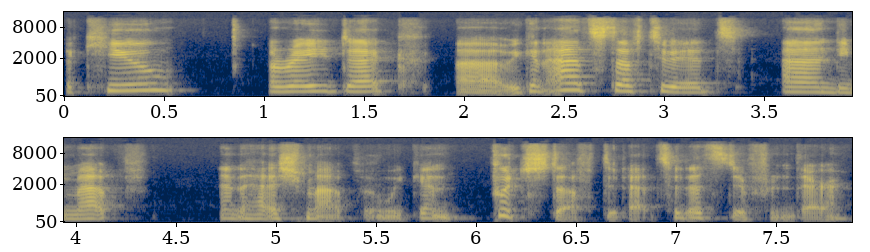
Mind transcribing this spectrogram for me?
A queue, ArrayDeque, uh, we can add stuff to it, and the map and the hash map, and we can put stuff to that. So that's different there.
